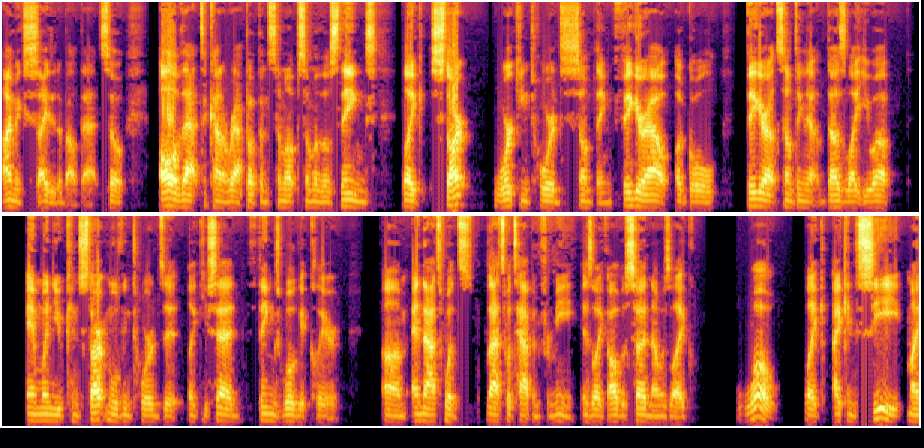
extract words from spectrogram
I'm excited about that. So all of that to kind of wrap up and sum up some of those things like start working towards something. Figure out a goal. Figure out something that does light you up. And when you can start moving towards it like you said things will get clear. Um, and that's what's that's what's happened for me is like all of a sudden i was like whoa like i can see my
